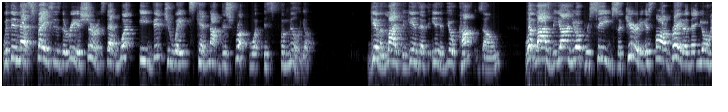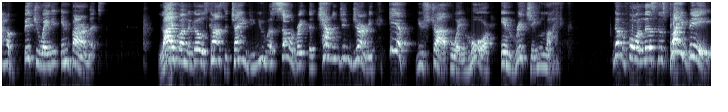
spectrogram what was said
Within that space is the reassurance that what eventuates cannot disrupt what is familiar. Given life begins at the end of your comfort zone, what lies beyond your perceived security is far greater than your habituated environment. Life undergoes constant change, and you must celebrate the challenging journey if you strive for a more enriching life. Number four, listeners, play big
